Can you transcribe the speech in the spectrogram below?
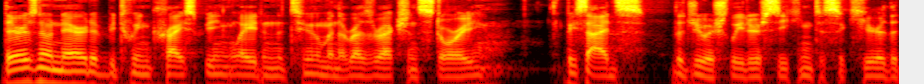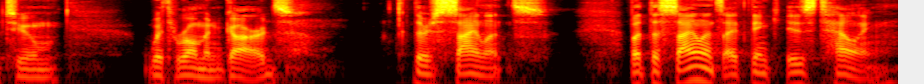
There is no narrative between Christ being laid in the tomb and the resurrection story, besides the Jewish leaders seeking to secure the tomb with Roman guards. There's silence, but the silence, I think, is telling.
